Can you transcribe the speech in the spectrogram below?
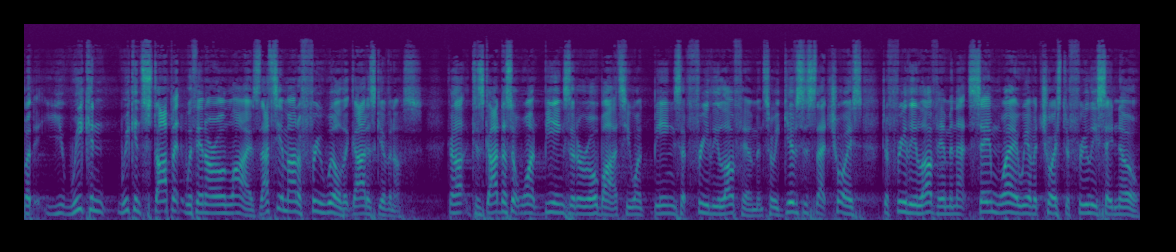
but you, we, can, we can stop it within our own lives. That's the amount of free will that God has given us. Because God, God doesn't want beings that are robots, He wants beings that freely love Him. And so He gives us that choice to freely love Him. In that same way, we have a choice to freely say no.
